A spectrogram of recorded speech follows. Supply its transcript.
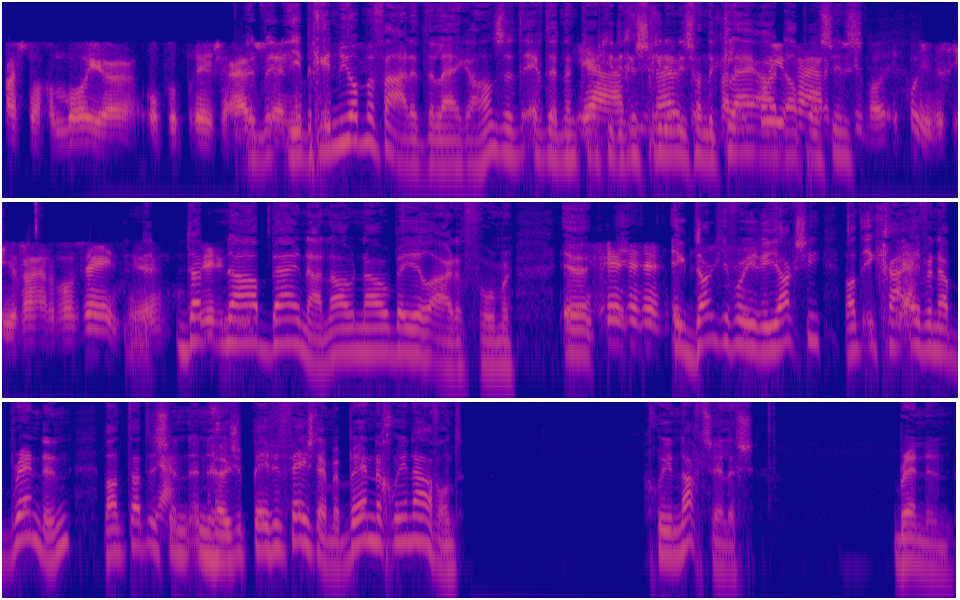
pas nog een mooie oproeprese uitzending. Je begint nu op mijn vader te lijken, Hans. Echt, dan krijg je de geschiedenis van de kleiaardappel sinds... Ik kon je misschien je vader wel zijn. hè? Dat, nou, bijna. Nou, nou ben je heel aardig voor me. Eh, ik, dank je voor je reactie, want ik ga even naar Brandon. Want dat is Ja. een, een heuse PVV-stemmer. Brandon, goedenavond. Goedenacht zelfs. Brandon.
